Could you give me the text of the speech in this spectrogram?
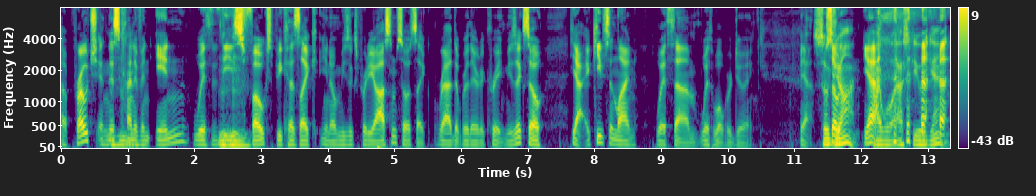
approach and this kind of an in with these folks because like you know music's pretty awesome. So it's like rad that we're there to create music. So yeah it keeps in line with um with what we're doing. Yeah. So, John, yeah. I will ask you again.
